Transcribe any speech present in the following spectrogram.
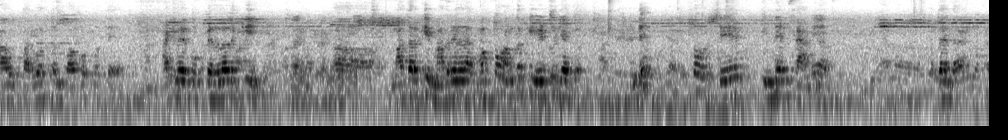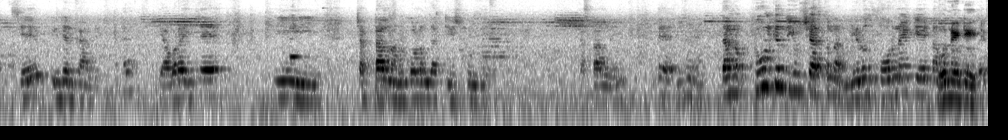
ఆవిడ పరివర్తన బాగోకపోతే అటువైపు పిల్లలకి మదర్కి మదర్ మొత్తం అందరికీ ఏ టు జెడ్ అంటే సో సేమ్ ఇండియన్ ఫ్యామిలీ అర్థమైందా? సేమ్ ఇండియన్ ఫ్యామిలీ అంటే ఎవరైతే ఈ చట్టాలను అనుకూలంగా తీసుకుంటూ చట్టాలని దాన్ని ఒక టూల్ కింద యూజ్ చేస్తున్నారు. ఈరోజు four ninety eight 498.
